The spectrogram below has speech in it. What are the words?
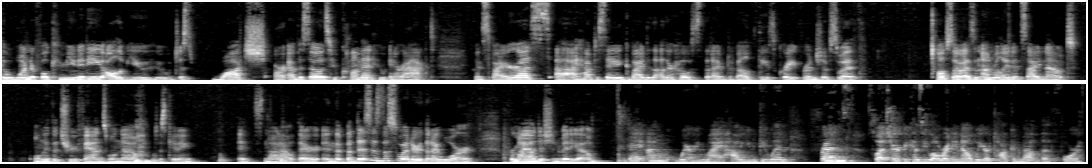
the wonderful community, all of you who just watch our episodes, who comment, who interact who inspire us. Uh, I have to say goodbye to the other hosts that I've developed these great friendships with. Also, as an unrelated side note, only the true fans will know. Just kidding. It's not out there. And the, but this is the sweater that I wore for my audition video. Today I'm wearing my How You Doin' Friends sweatshirt because you already know we are talking about the fourth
